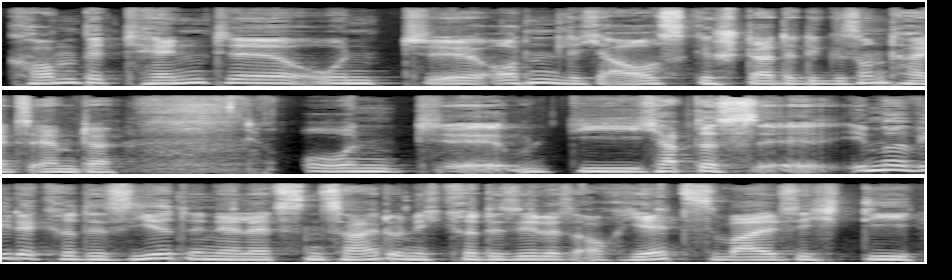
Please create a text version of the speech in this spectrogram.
kompetente und äh, ordentlich ausgestattete Gesundheitsämter. Und äh, die, ich habe das äh, immer wieder kritisiert in der letzten Zeit und ich kritisiere das auch jetzt, weil sich die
